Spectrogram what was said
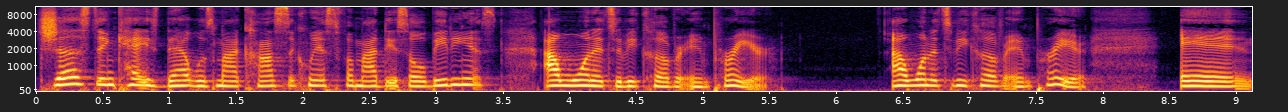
just in case that was my consequence for my disobedience, I wanted to be covered in prayer. I wanted to be covered in prayer, and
